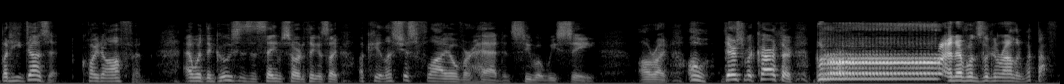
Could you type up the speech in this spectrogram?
But he does it quite often. And with the goose, it's the same sort of thing. It's like, okay, let's just fly overhead and see what we see. All right. Oh, there's MacArthur. And everyone's looking around like, what the f-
